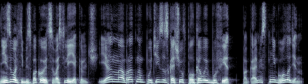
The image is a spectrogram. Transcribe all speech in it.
Не извольте беспокоиться, Василий Яковлевич. Я на обратном пути заскочу в полковой буфет, пока мест не голоден.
